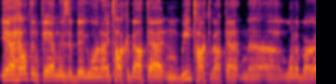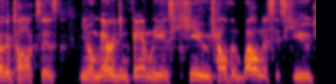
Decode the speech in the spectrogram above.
Yeah, health and family is a big one. I talk about that, and we talked about that in the, uh, one of our other talks. Is you know, marriage and family is huge. Health and wellness is huge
